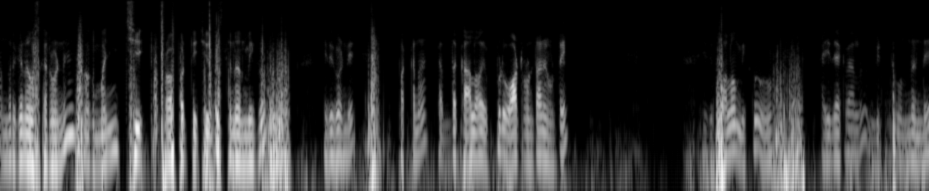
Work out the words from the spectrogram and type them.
అందరికీ నమస్కారం అండి. ఒక మంచి ప్రాపర్టీ చూపిస్తున్నాను మీకు. ఇదిగోండి పక్కన పెద్ద కాలువ ఎప్పుడు వాటర్ ఉంటానే ఉంటాయి. ఇది పొలం మీకు ఐదు ఎకరాలు బిట్టు ఉందండి.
